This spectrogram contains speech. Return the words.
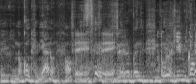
y no congeniaron, ¿no? Sí, este, sí. De repente, no, ¿cómo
